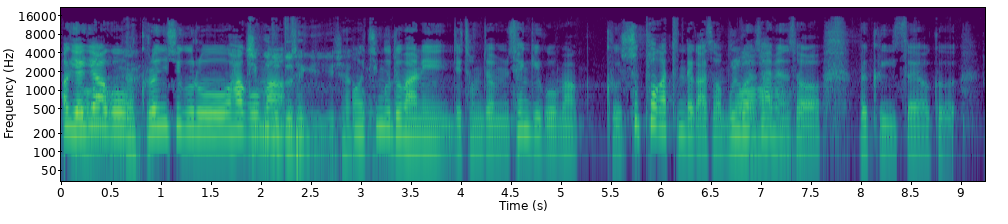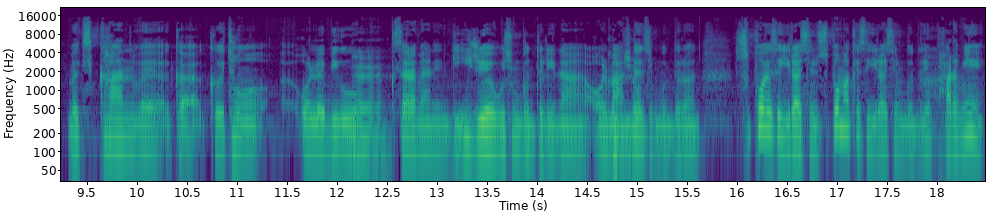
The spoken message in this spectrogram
막 얘기하고 그런 식으로 하고 막 친구들도 생기기 시작하고. 어, 친구도 많이 이제 점점 생기고 막 그 슈퍼 같은 데 가서 물건 와. 사면서 왜 그 있어요. 그 멕시칸 왜그정 원래 미국 네. 그 사람이 아닌 이주에 오신 분들이나 얼마 그렇죠. 안 되신 분들은 슈퍼에서 일하시는 슈퍼마켓에서 일하시는 분들이 발음이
